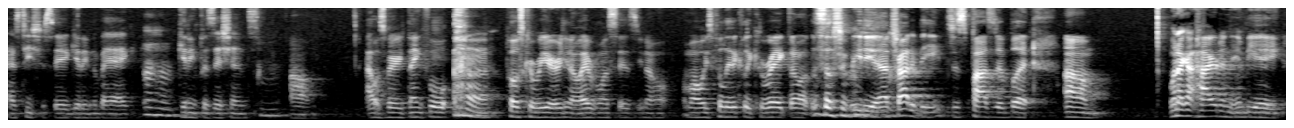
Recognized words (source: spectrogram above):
as Ticha said, getting the bag, getting positions. Um, I was very thankful post career. You know, everyone says, you know, I'm always politically correct on the social media. I try to be just positive, but um, when I got hired in the NBA,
